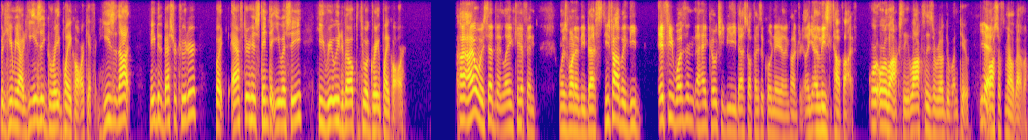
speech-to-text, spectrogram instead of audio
But hear me out. He is a great play caller, Kiffin. He's not maybe the best recruiter, but after his stint at USC, he really developed into a great play caller. I, I always said that Lane Kiffin was one of the best. He's probably the if he wasn't a head coach, he'd be the best offensive coordinator in the country, like at least the top five. Or or Locksley. Locksley's a real good one too. Yeah, Also from Alabama.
